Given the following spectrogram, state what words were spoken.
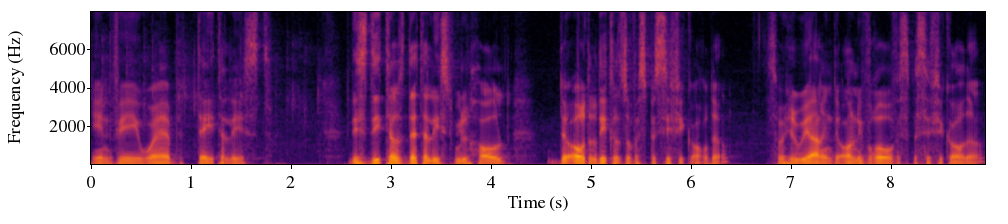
env web data list. This details data list will hold the order details of a specific order. So here we are in the only row of a specific order.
